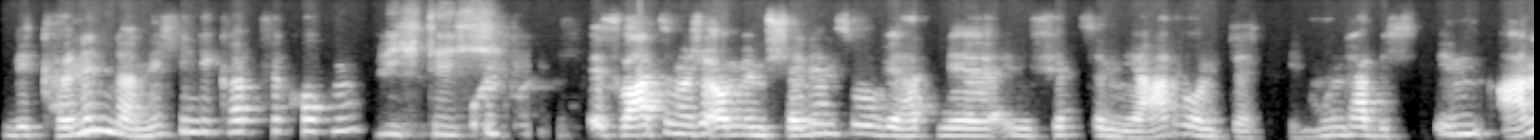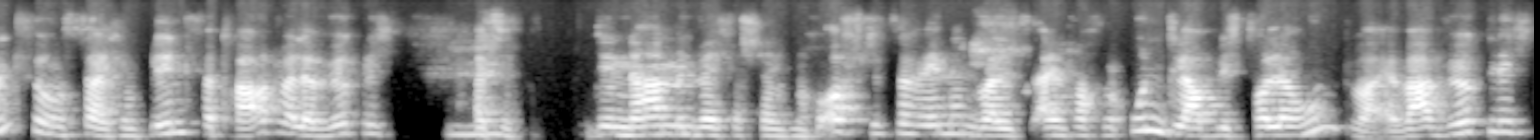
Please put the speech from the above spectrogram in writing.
wir können da nicht in die Köpfe gucken. Richtig. Und es war zum Beispiel auch mit dem Shannon so, wir hatten ja in 14 Jahren und den Hund habe ich in Anführungszeichen blind vertraut, weil er wirklich, mhm. also den Namen werde ich wahrscheinlich noch oft jetzt erwähnen, weil es einfach ein unglaublich toller Hund war. Er war wirklich,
